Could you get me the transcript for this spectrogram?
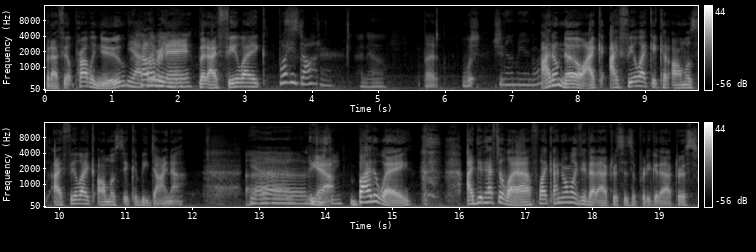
but I feel probably new. Yeah, Probably, probably, Renee. But I feel like Boy, his daughter. I know. But what, She's gonna be an orphan. I don't know. I, I feel like it could almost. I feel like almost it could be Dinah. Yeah. Yeah. Interesting. By the way, I did have to laugh. Like I normally think that actress is a pretty good actress.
